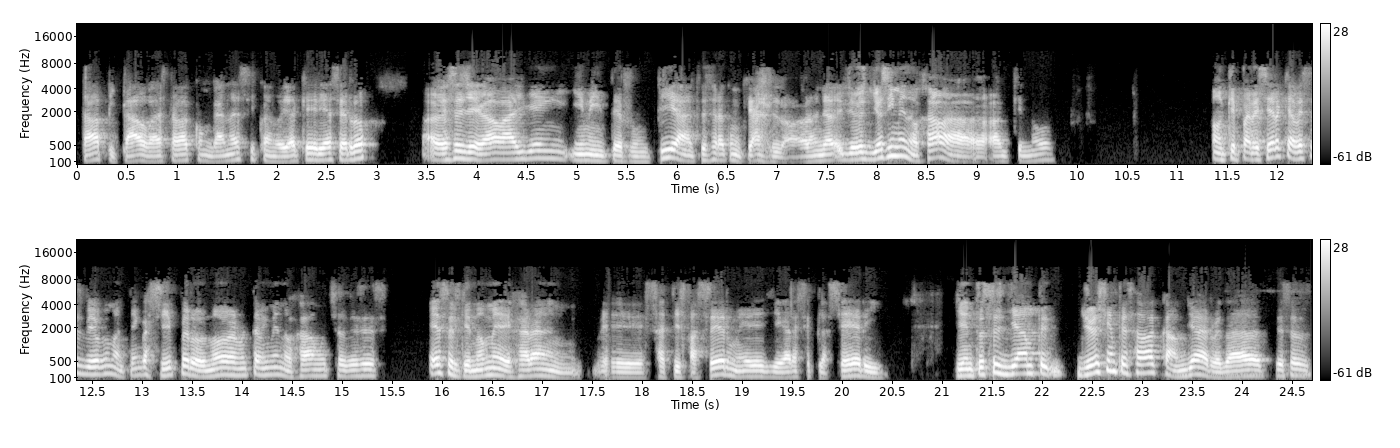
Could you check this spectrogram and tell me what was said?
estaba picado, estaba con ganas y cuando ya quería hacerlo, a veces llegaba alguien y me interrumpía. Entonces era como que, yo, yo sí me enojaba, aunque no, aunque pareciera que a veces yo me mantengo así, pero no, realmente a mí me enojaba muchas veces es el que no me dejaran eh, satisfacerme, llegar a ese placer y, y entonces ya yo sí empezaba a cambiar, ¿verdad? Esos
